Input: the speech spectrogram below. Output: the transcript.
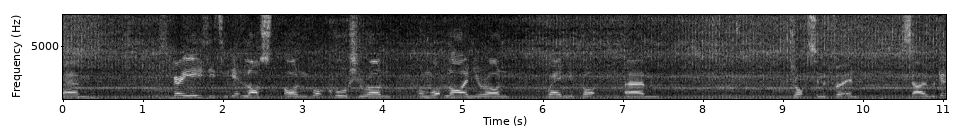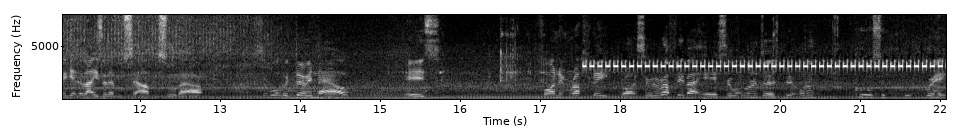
um, it's very easy to get lost on what course you're on on what line you're on when you've got um, drops in the footing. So we're going to get the laser level set up and sort that out. So what we're doing now is finding roughly right so we're roughly about here. So what we're going to do is put it on a course of brick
